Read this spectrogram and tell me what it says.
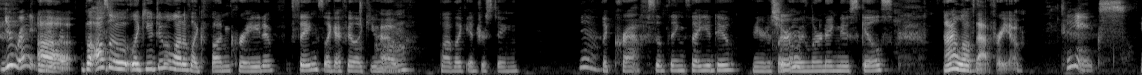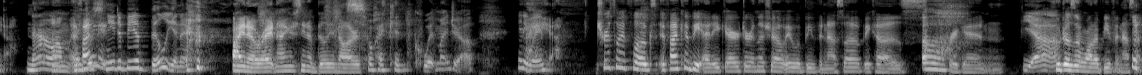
You're right. you're Uh, right. but also, like you do a lot of like fun, creative things. Like I feel like you have Aw. a lot of like interesting Yeah. like crafts and things that you do, and you're just Sure. like always learning new skills. And I love that for you. Thanks. Yeah. Now Um, if I just I- need to be a billionaire I know, right? Now you just need a billion dollars. so I can quit my job. Anyway, yeah. Truthfully, folks, if I could be any character in the show, it would be Vanessa because Ugh. friggin' yeah. who doesn't want to be Vanessa?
